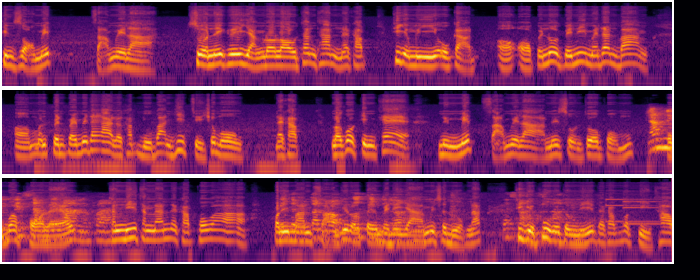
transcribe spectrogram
กิน 2 เม็ด3 เวลา ส่วนในกรณีอย่างเราเราๆท่านๆนะครับ ที่ยังมีโอกาสเอ่อออกไปโน่นไปนี่ไม่ด้านบ้างเอ่อมันเป็นไปไม่ได้หรอกครับอยู่บ้าน 24 ชั่วโมงนะครับ เราก็กินแค่ 1 เม็ด3 เวลาในส่วนตัวผมผมว่าพอแล้ว ทั้งนี้ทั้งนั้นนะครับ เพราะว่าปริมาณสารที่เราเติมไปในยาไม่สะดวกนัก ที่จะพูดไปตรงนี้นะครับว่ากี่เท่า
